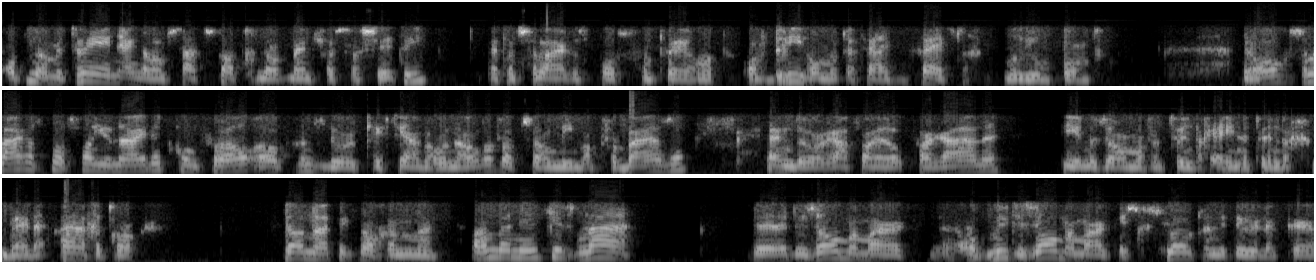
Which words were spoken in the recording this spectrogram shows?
op nummer 2 in Engeland staat stadgenoot Manchester City. Met een salarispost van 200, of 355 miljoen pond. De hoge salarispost van United komt vooral overigens door Cristiano Ronaldo, dat zal niemand verbazen. En door Rafael Varane, die in de zomer van 2021 werden aangetrokken. Dan heb ik nog een ander nieuwtje. Na de, de zomermarkt, of nu de zomermarkt is gesloten natuurlijk, uh,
